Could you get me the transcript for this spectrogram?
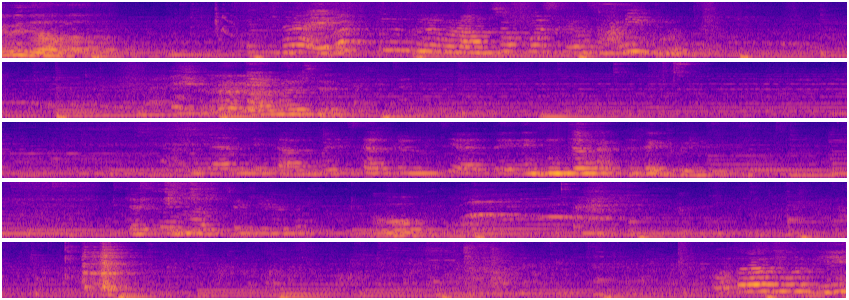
বেবি দাও দাও দাও। না এবার তুমি ঘুরে বলো আমি সব পরিষ্কার করছি, আমি ঘুরবো কতটা দেবো ঘি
